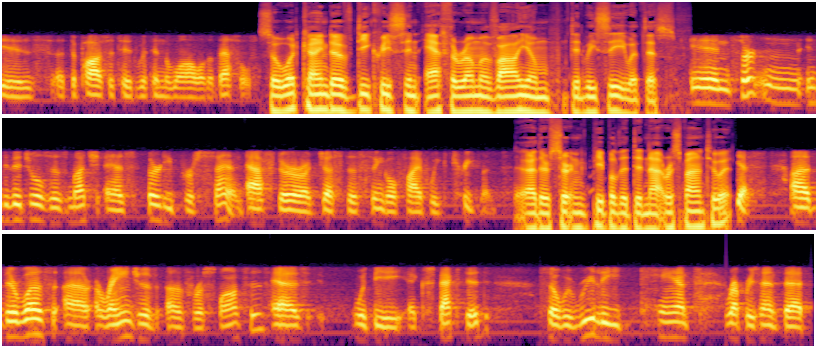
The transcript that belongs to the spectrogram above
is uh, deposited within the wall of the vessels. So, what kind of decrease in atheroma volume did we see with this? In certain individuals, as much as 30% after just a single five week treatment. Are there certain people that did not respond to it? Yes. Uh, there was a, a range of, of responses, as would be expected. So we really can't represent that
